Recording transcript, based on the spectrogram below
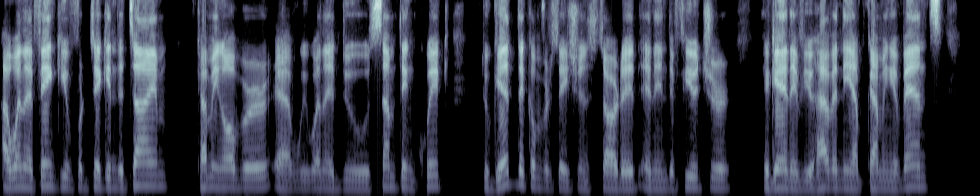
I want to thank you for taking the time coming over. Uh, we want to do something quick to get the conversation started. And in the future, again, if you have any upcoming events,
